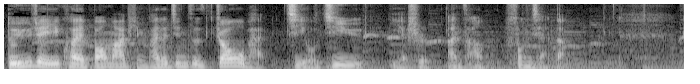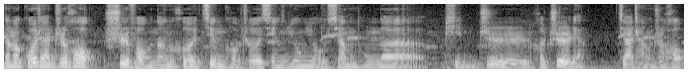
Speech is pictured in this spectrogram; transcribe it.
对于这一块宝马品牌的金字招牌，既有机遇，也是暗藏风险的。那么国产之后，是否能和进口车型拥有相同的品质和质量？加长之后，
